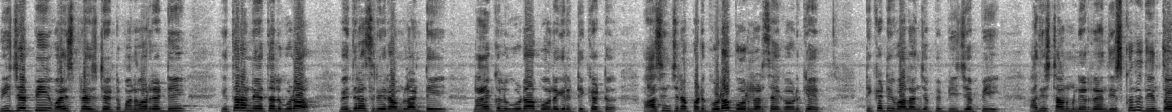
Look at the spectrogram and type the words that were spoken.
BJP vice president Manohar Reddy ఇతర నేతలు కూడా వెదిర శ్రీరామ్ లాంటి నాయకులు కూడా భువనగిరి టికెట్ ఆశించినప్పటికి కూడా బోర్ నర్సయ్య గౌడ్కే టికెట్ ఇవ్వాలని చెప్పి బీజేపీ అధిష్టానం నిర్ణయం తీసుకుంది. దీంతో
